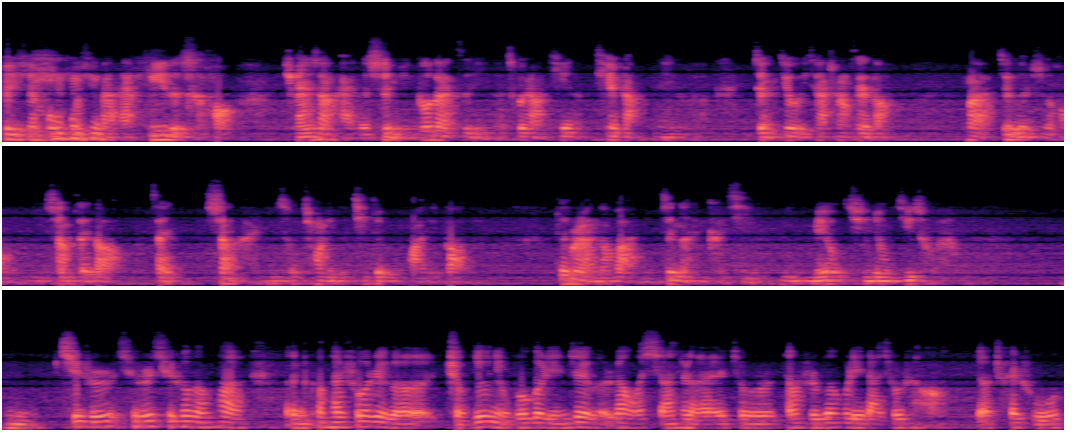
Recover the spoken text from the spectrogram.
被宣布不举办 F 1的时候，全上海的市民都在自己的车上贴贴上那个拯救一下上赛道，那这个时候你上赛道，在上海你所创立的汽车文化就到了，不然的话你真的很可惜，你没有群众基础啊。嗯，其实其实汽车文化，嗯，刚才说这个拯救纽博格林，这个让我想起来，就是当时温布利大球场要拆除，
